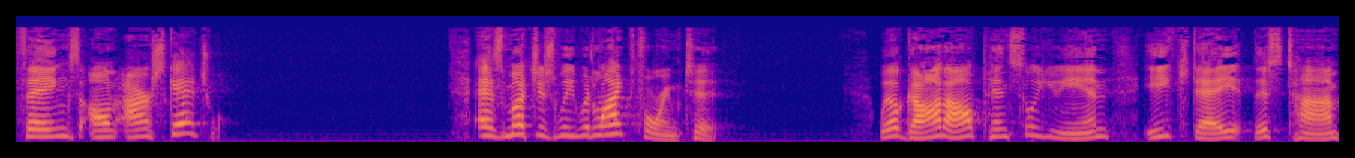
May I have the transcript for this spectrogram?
things on our schedule as much as we would like for Him to. Well, God, I'll pencil you in each day at this time,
